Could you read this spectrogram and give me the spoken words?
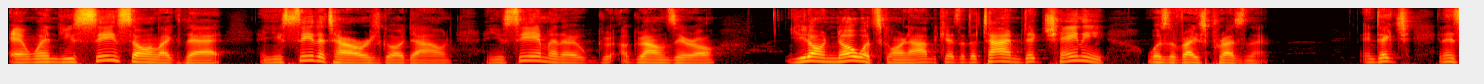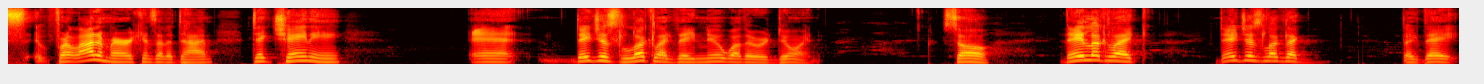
And when you see someone like that, and you see the towers go down, and you see him at a, a ground zero, you don't know what's going on because at the time Dick Cheney was the vice president, and Dick and it's for a lot of Americans at the time, Dick Cheney and they just looked like they knew what they were doing. So they look like they just look like like they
